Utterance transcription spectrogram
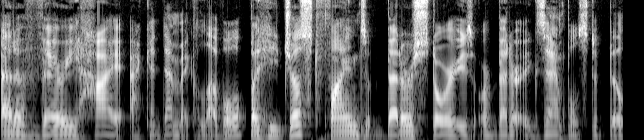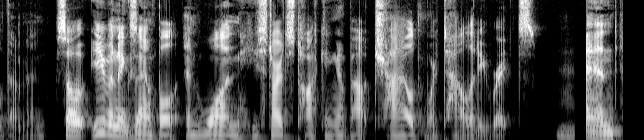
at a very high academic level, but he just finds better stories or better examples to build them in. So, even example in one, he starts talking about child mortality rates. Mm. And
